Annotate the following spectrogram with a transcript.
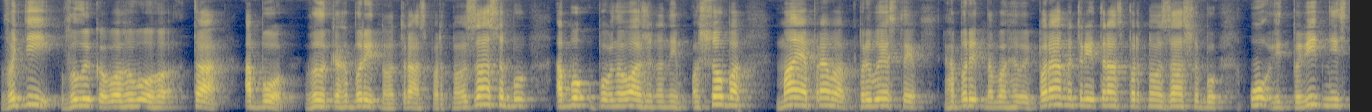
Водій великовагового та або великогабаритного транспортного засобу, або уповноважена ним особа має право привести габаритно-вагові параметри транспортного засобу у відповідність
